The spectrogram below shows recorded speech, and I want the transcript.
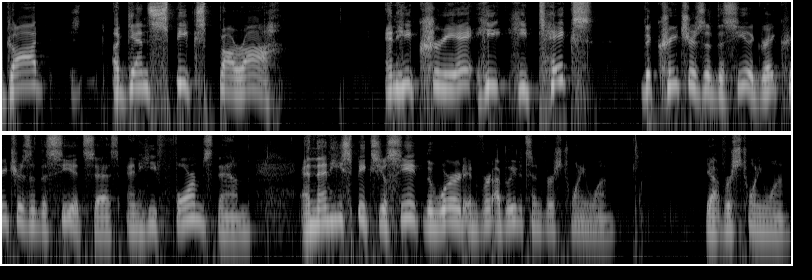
God again speaks bara. And he create he he takes the creatures of the sea, the great creatures of the sea, it says, and he forms them. And then he speaks. You'll see the word in, I believe it's in verse 21. Yeah, verse 21.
